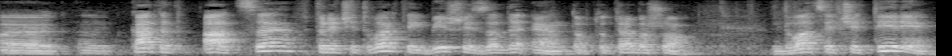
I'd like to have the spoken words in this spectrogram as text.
е, е, катет АЦ в 3 четвертих більший за ДН. Тобто треба що? 24.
